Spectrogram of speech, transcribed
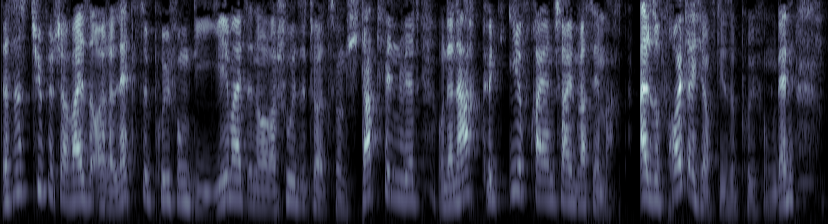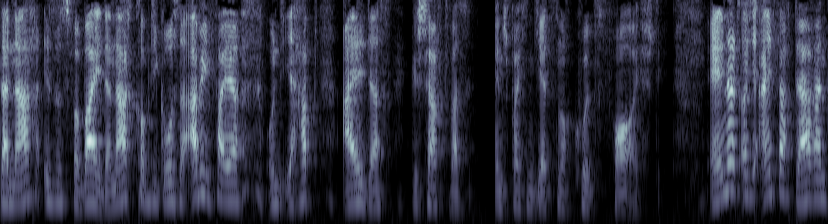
Das ist typischerweise eure letzte Prüfung, die jemals in eurer Schulsituation stattfinden wird und danach könnt ihr frei entscheiden, was ihr macht. Also freut euch auf diese Prüfung, denn danach ist es vorbei. Danach kommt die große Abi-Feier und ihr habt all das geschafft, was entsprechend jetzt noch kurz vor euch steht. Erinnert euch einfach daran,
